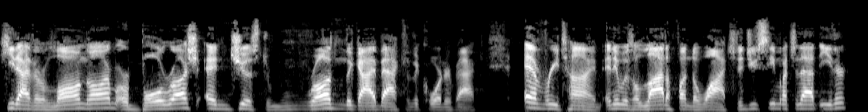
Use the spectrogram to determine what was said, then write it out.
he'd either long arm or bull rush and just run the guy back to the quarterback every time. And it was a lot of fun to watch. Did you see much of that either?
